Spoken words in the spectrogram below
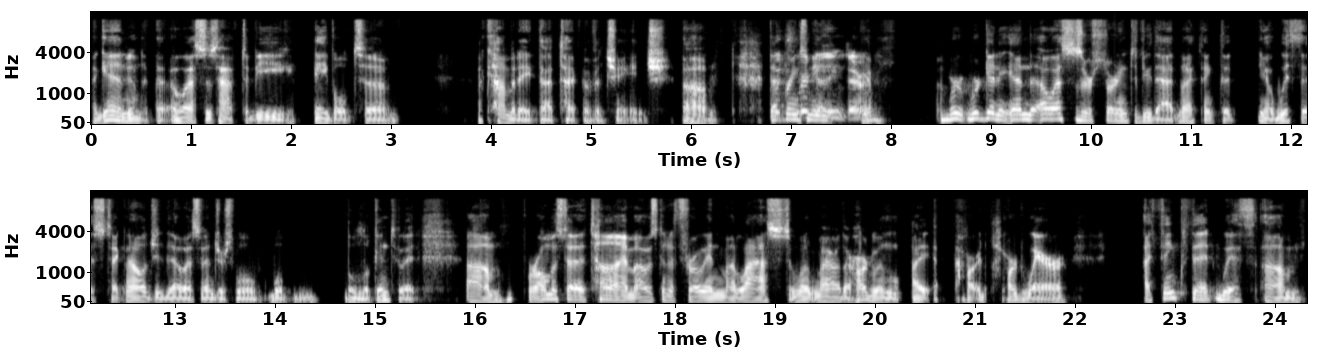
Again, yeah. OSs have to be able to accommodate that type of a change. Um, that Which brings me there. Yeah, we're we're getting and the OSs are starting to do that, and I think that you know with this technology, the OS vendors will will will look into it. Um, we're almost out of time. I was going to throw in my last one, my other hardware. I hard hardware. I think that with um,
